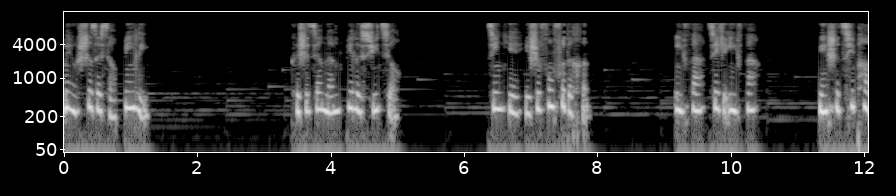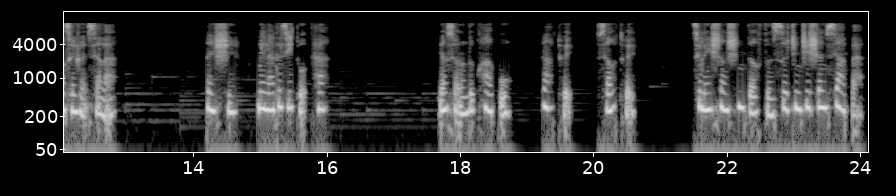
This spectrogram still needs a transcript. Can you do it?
没有射在小逼里，可是江南憋了许久，精液也是丰富的很，一发接着一发，连射七炮才软下来。但是没来得及躲开，杨小荣的胯部、大腿、小腿，就连上身的粉色针织衫下摆，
